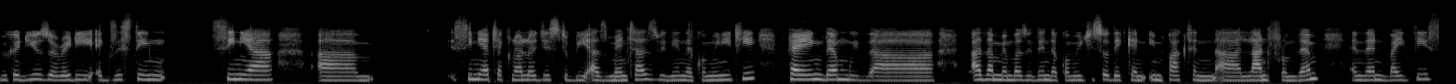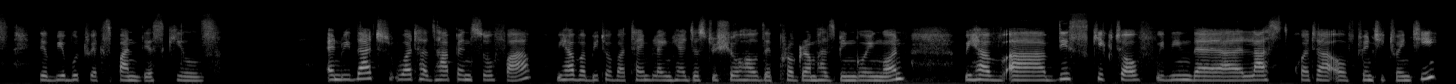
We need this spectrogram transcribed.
we could use already existing senior um, senior technologists to be as mentors within the community, pairing them with uh, other members within the community so they can impact and uh, learn from them. And then by this, they'll be able to expand their skills. And with that, what has happened so far, we have a bit of a timeline here just to show how the program has been going on. We have uh, this kicked off within the last quarter of 2020,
